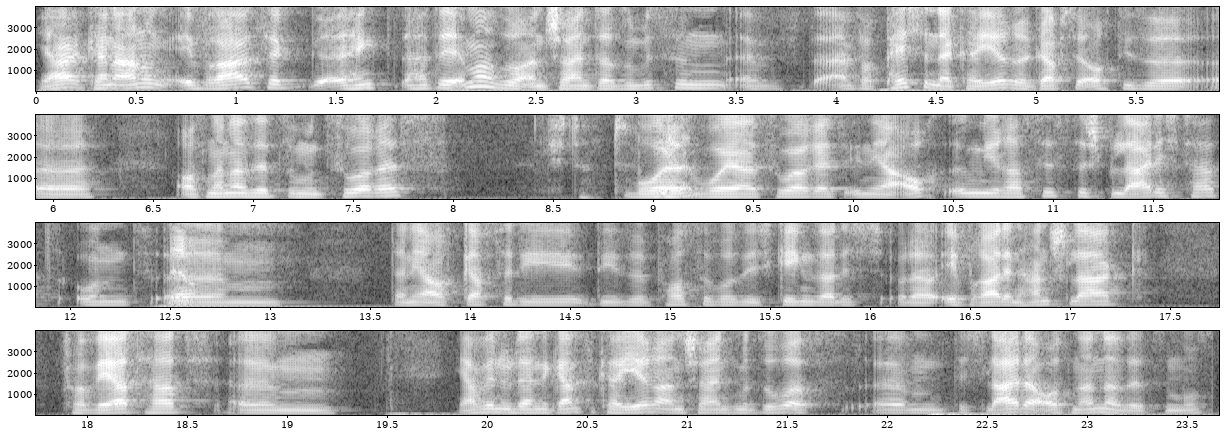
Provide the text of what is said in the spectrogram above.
ja, keine Ahnung. Evra ist ja, hängt, hat ja immer so anscheinend da so ein bisschen äh, einfach Pech in der Karriere. Gab es ja auch diese äh, Auseinandersetzung mit Suarez, Stimmt. wo, er, wo ja Suarez ihn ja auch irgendwie rassistisch beleidigt hat und Ja. ähm, dann ja auch gab es ja die, diese Poste, wo sich gegenseitig oder Evra den Handschlag verwehrt hat. Ähm, ja, wenn du deine ganze Karriere anscheinend mit sowas ähm, dich leider auseinandersetzen musst.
